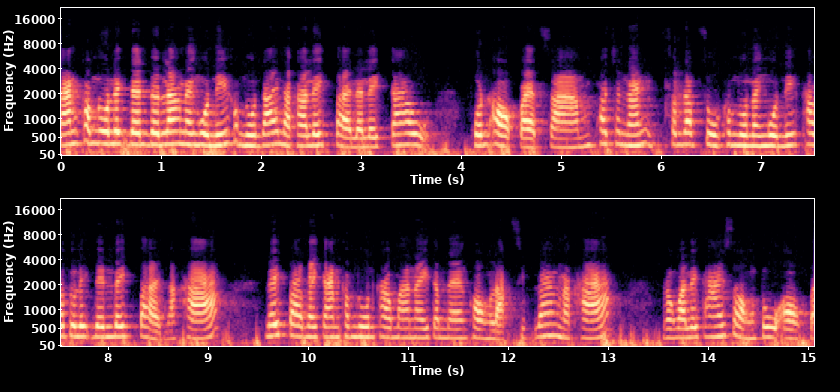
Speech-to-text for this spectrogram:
การคำนวณเลขเด่นเดินล่างในงวดนี้คำนวณได้นะคะ เลขแปดและเลขเก้าผลออก 83 เพราะฉะนั้นสำหรับสูตรคำนวณในงวดนี้เข้าตัวเลขเด่นเลข8นะคะ เลข8ในการคำนวณเข้ามาในตำแหน่งของหลัก10ล่างนะคะ รางวัลเลขท้าย 2 ตัวออก 83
